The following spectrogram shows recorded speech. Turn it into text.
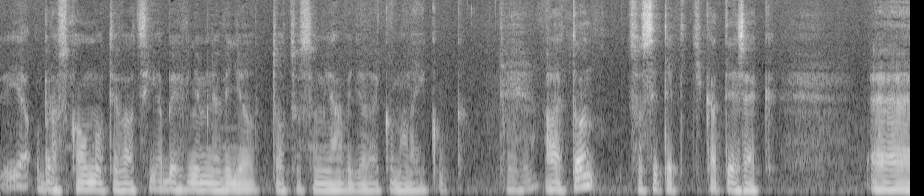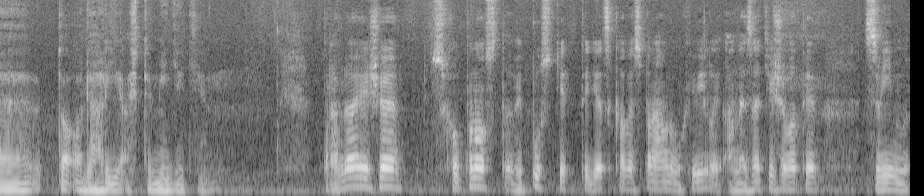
je obrovskou motivací, abych v něm neviděl to, co jsem já viděl jako malý kluk. Mm-hmm. Ale to, co si teďka ty řek, Eh, to odhalí až ty mý děti. Pravda je, že schopnost vypustit ty děcka ve správnou chvíli a nezatěžovat je svým eh,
